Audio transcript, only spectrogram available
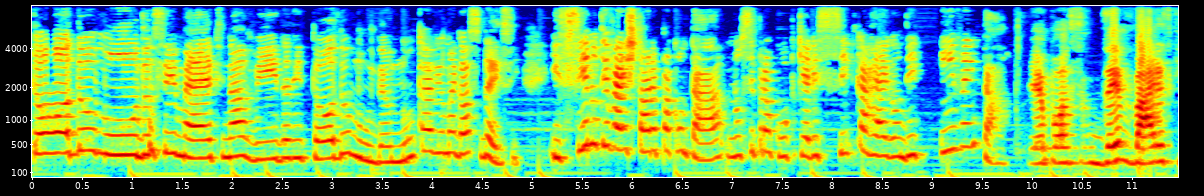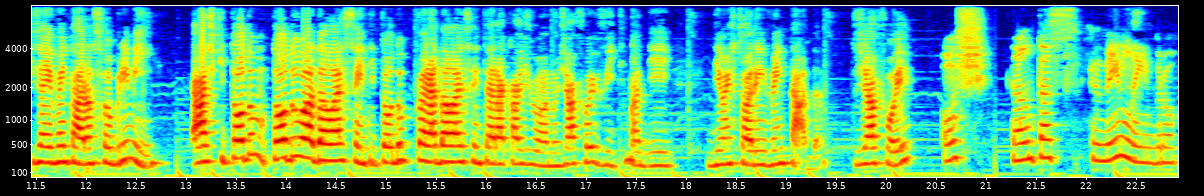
Todo mundo se mete na vida de todo mundo. Eu nunca vi um negócio desse. E se não tiver história para contar, não se preocupe que eles se carregam de inventar. Eu posso dizer várias que já inventaram sobre mim acho que todo, todo adolescente, todo pré-adolescente aracajuano já foi vítima de, de uma história inventada. Já foi? Oxi, tantas que eu nem lembro.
